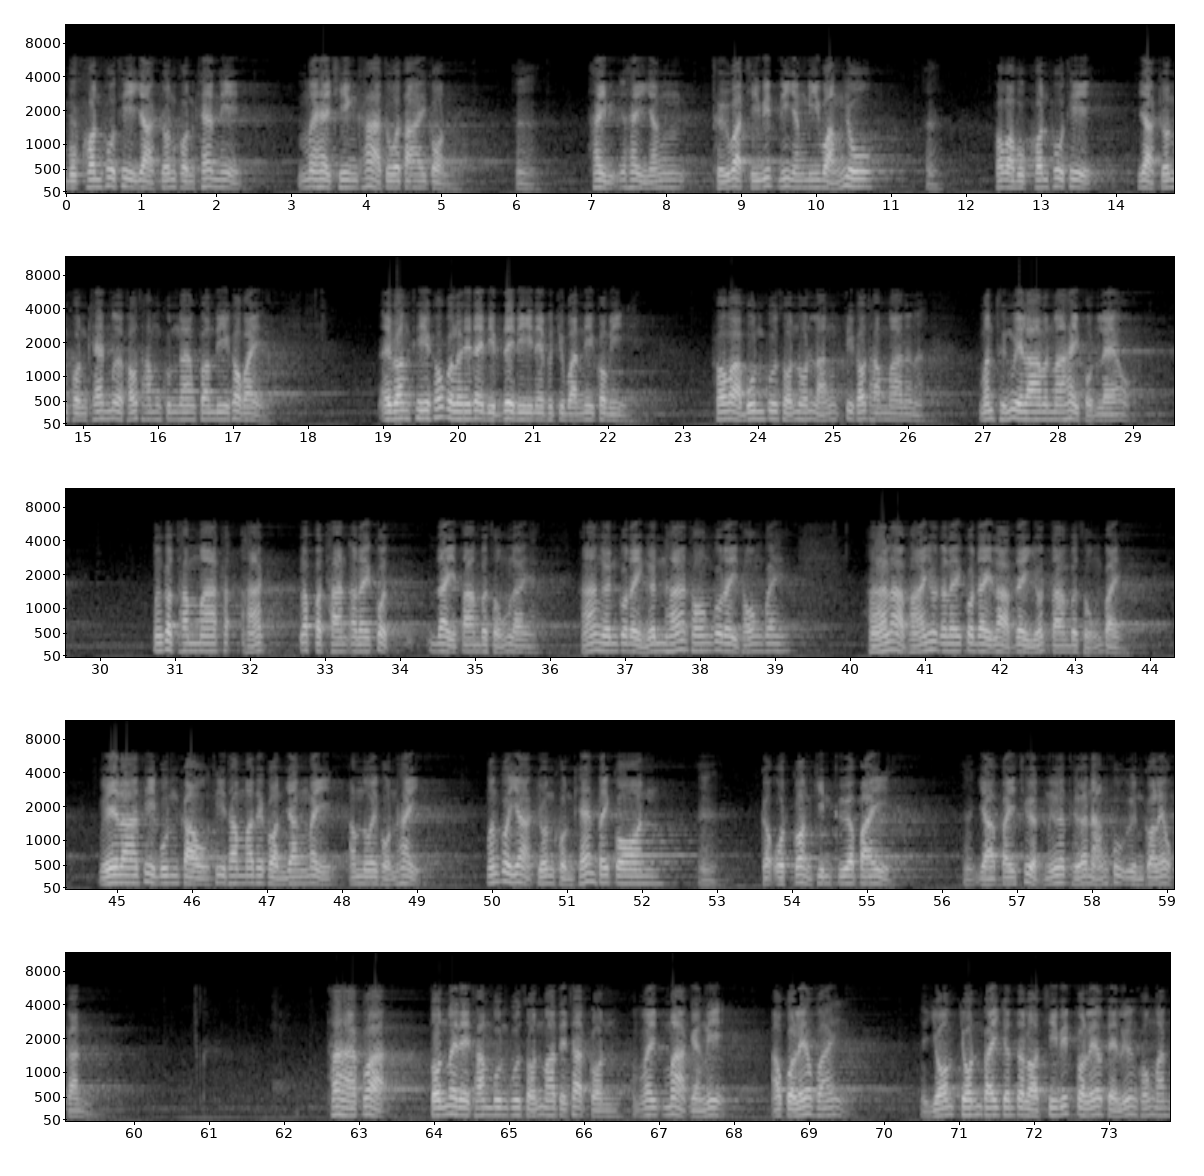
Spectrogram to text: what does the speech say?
บุคคลผู้ที่ยากจนคนแค้นนี่ไม่ให้ชิงฆ่าตัวตายก่อนอให้ให้ยังถือว่าชีวิตนี้ยังมีหวังอยู่เพราะว่าบุคคลผู้ที่ยากจนคนแค้นเมื่อเขาทำคุณงามความดีเข้าไปไอ้บางทีเขาก็เลยได้ดิบได้ดีในปัจจุบันนี้ก็มี เพราะว่าบุญกุศลหนหลังที่เขาทำมานั่นนะ มันถึงเวลามันมาให้ผลแล้ว มันก็ทำมาหารับประทานอะไรก็ได้ตามประสงค์เลย หาเงินก็ได้เงิน หาทองก็ได้ทองไป หาลาภหายศอะไรก็ได้ลาบได้ยศตามประสงค์ไป เวลาที่บุญเก่าที่ทำมาแต่ก่อนยังไม่อำนวยผลให้ มันก็ยากจนขนแค้นไปก่อนก็อดก้อนกินเกลือไป อย่าไปเชือดเนื้อเถือหนังผู้อื่นก็แล้วกัน ถ้าหากว่าตนไม่ได้ทำบุญกุศลมาแต่ชาติก่อนไม่มากอย่างนี้ เอาก็แล้วไป ยอมจนไปจนตลอดชีวิตก็แล้วแต่เรื่องของมัน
